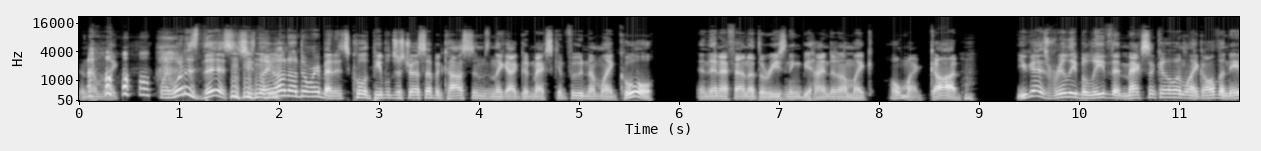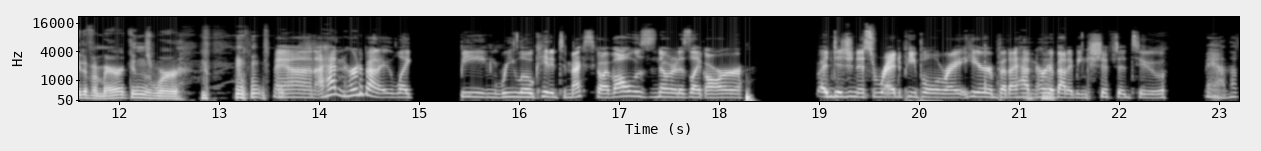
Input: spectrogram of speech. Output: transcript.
And I'm like, I'm like, what is this? And she's like, oh no, don't worry about it. It's cool. People just dress up in costumes and they got good Mexican food. And I'm like, cool. And then I found out the reasoning behind it. I'm like, oh my god, you guys really believe that Mexico and like all the Native Americans were? Man, I hadn't heard about it like being relocated to Mexico. I've always known it as like our indigenous red people right here, but I hadn't heard mm-hmm. about it being shifted to man, that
